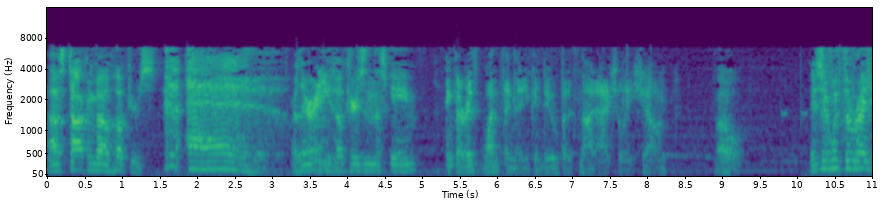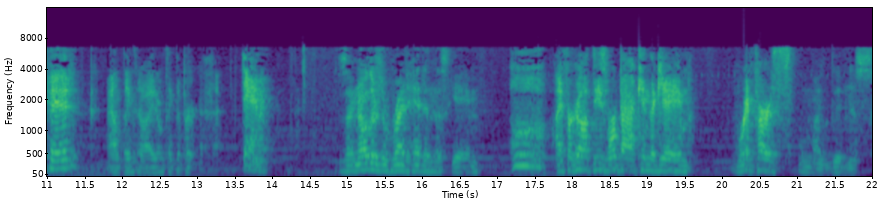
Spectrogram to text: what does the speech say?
I was talking about hookers. Oh. Are there any hookers in this game? I think there is one thing that you can do, but it's not actually shown. Oh. Is it with the red head? I don't think so. I don't think the per. Damn it. Because I know there's a red head in this game. I forgot these were back in the game. Rippers. Oh my goodness.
